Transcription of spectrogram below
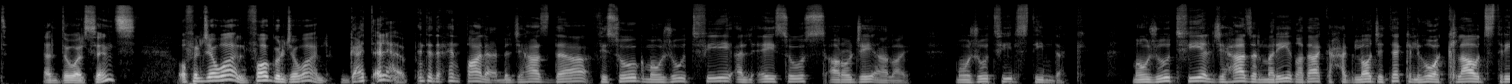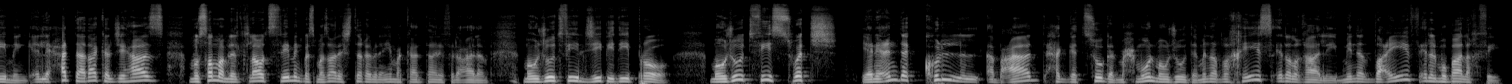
ال DualSense وفي الجوال فوق الجوال قعدت ألعب. أنت دحين طالع بالجهاز ده في سوق موجود فيه ال ASUS ROG Ally موجود فيه ال Steam Deck موجود فيه الجهاز المريض هذاك حق Logitech اللي هو cloud streaming اللي حتى هذاك الجهاز مصمم لل cloud streaming بس ما زال يشتغل من أي مكان تاني في العالم. موجود فيه ال GPD Pro موجود فيه Switch يعني عندك كل الأبعاد حقت سوق المحمول موجودة من الرخيص إلى الغالي من الضعيف إلى المبالغ فيه.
